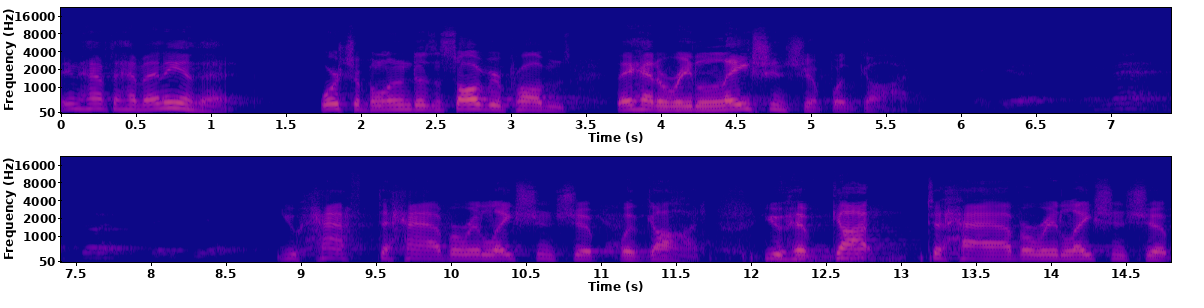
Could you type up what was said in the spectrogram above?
They didn't have to have any of that. Worship alone doesn't solve your problems. They had a relationship with God. You have to have a relationship with God. You have got to have a relationship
